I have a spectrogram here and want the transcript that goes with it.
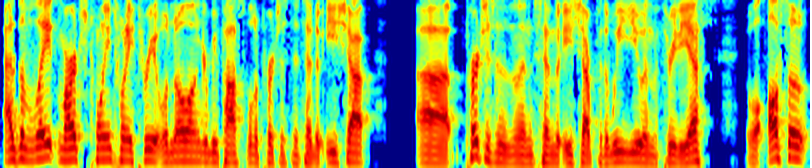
as of late March 2023, it will no longer be possible to purchase Nintendo eShop. Uh, purchases in the Nintendo eShop for the Wii U and the 3DS It will also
